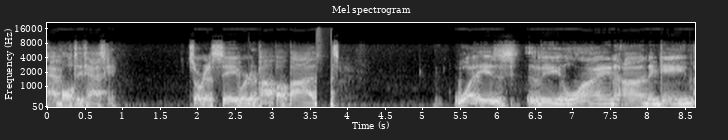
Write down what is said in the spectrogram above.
at multitasking. So we're going to see, we're going to pop up odds. What is the line on the game?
